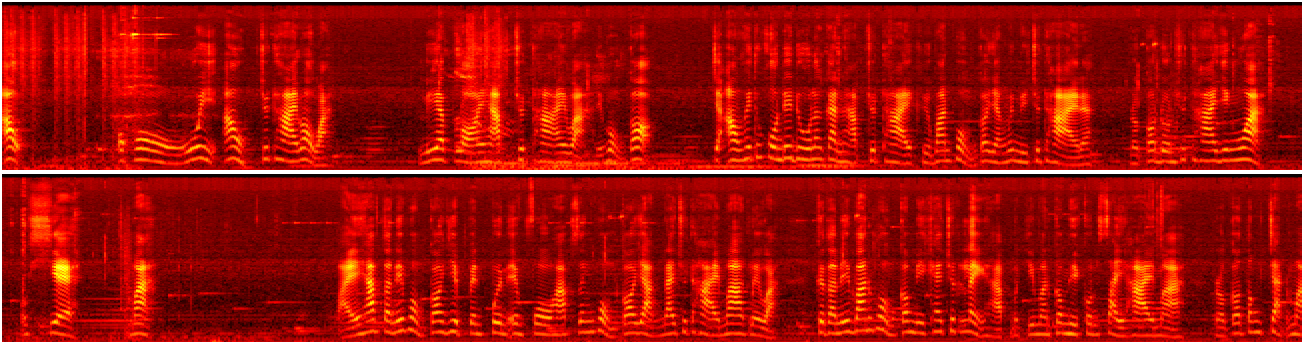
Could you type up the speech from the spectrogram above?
เอ้า โอ้โห เอ้า ชุดทายเปล่าวะ เรียบร้อยครับ ชุดทายว่ะ เดี๋ยวผมก็จะเอาให้ทุกคนได้ดูแล้วกันครับ ชุดทายคือบ้านผมก็ยังไม่มีชุดทายนะแล้วก็โดนชุดทายยิงว่ะ โอเค มา ไปครับตอนนี้ผมก็หยิบเป็นปืน M4 ครับ ซึ่งผมก็อยากได้ชุดไฮมากเลยว่ะ คือตอนนี้บ้านผมก็มีแค่ชุดเหล็กครับ เมื่อกี้มันก็มีคนใส่ไฮมา เราก็ต้องจัดมา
